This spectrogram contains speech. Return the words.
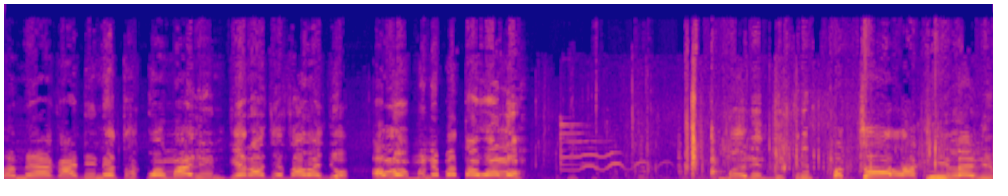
તમે આ ગાડીને ધક્કો મારીને ગેરાજે જવા દો હાલો મને બતાવો હાલો. મારી દીકરી પચાસ લાખની લાવી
